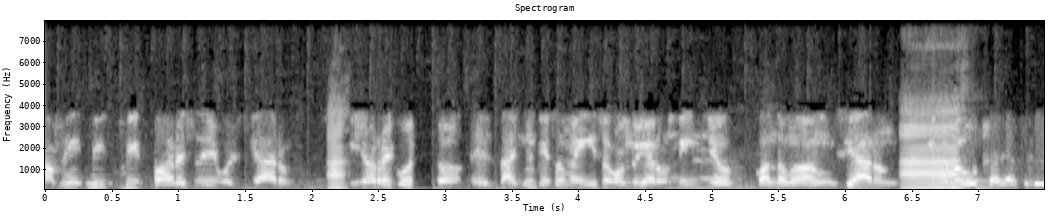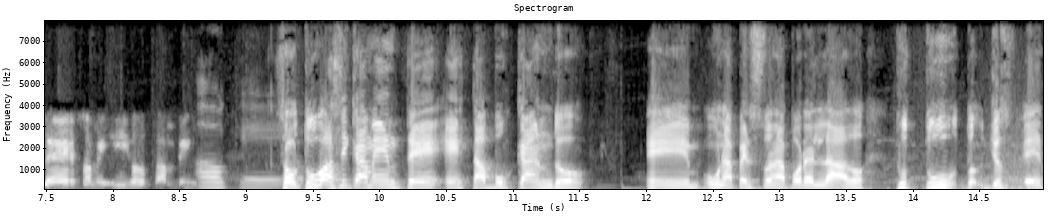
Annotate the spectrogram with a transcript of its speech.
a mí mi- mis padres se divorciaron. Ah. Y yo recuerdo el daño que eso me hizo cuando yo era un niño, cuando me anunciaron. Ah. Y no me gustaría hacerle eso a mis hijos también. Ok. So, tú básicamente estás buscando eh, una persona por el lado. Tú, tú, tú- yo, eh,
